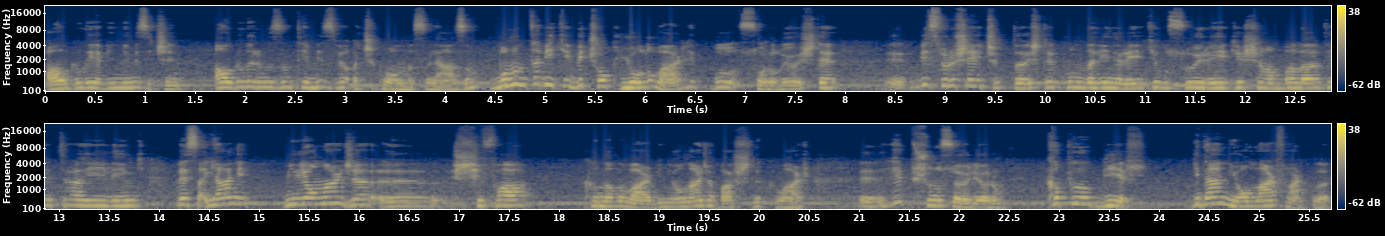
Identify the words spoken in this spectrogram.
algılayabilmemiz için algılarımızın temiz ve açık olması lazım. Bunun tabii ki birçok yolu var. Hep bu soruluyor. İşte bir sürü şey çıktı. İşte Kundalini Reiki, Usui Reiki, Shambhala, Theta Healing vesaire. Yani milyonlarca e, şifa kanalı var, milyonlarca başlık var. E, hep şunu söylüyorum. Kapı bir. Giden yollar farklı.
